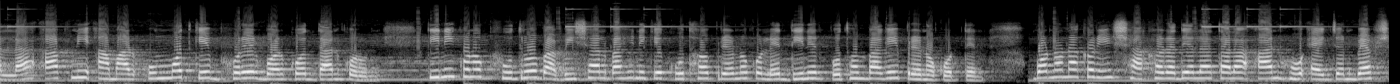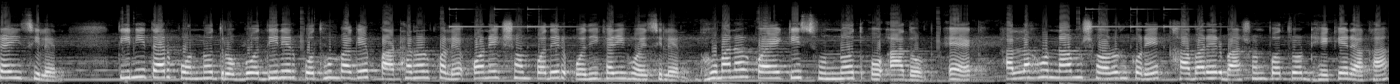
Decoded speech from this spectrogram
আল্লাহ, আপনি আমার উম্মতকে ভোরের বরকত দান করুন। তিনি কোনো ক্ষুদ্র বা বিশাল বাহিনীকে কোথাও প্রেরণ করলে দিনের প্রথম ভাগেই প্রেরণ করতেন। বর্ণনা করি শাখর রাদিয়াল্লাহ তালা আনহু একজন ব্যবসায়ী ছিলেন। তিনি তার পণ্য দ্রব্য দিনের প্রথম ভাগে পাঠানোর ফলে অনেক সম্পদের অধিকারী হয়েছিলেন। ঘুমানোর কয়েকটি সুন্নত ও আদব। এক, আল্লাহর নাম স্মরণ করে খাবারের বাসনপত্র ঢেকে রাখা,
